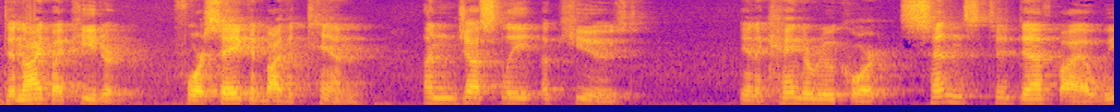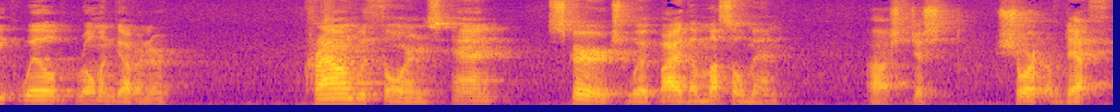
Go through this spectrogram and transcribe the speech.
denied by Peter, forsaken by the ten, unjustly accused in a kangaroo court, sentenced to death by a weak willed Roman governor, crowned with thorns, and scourged with, by the muscle men, uh, just short of death.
